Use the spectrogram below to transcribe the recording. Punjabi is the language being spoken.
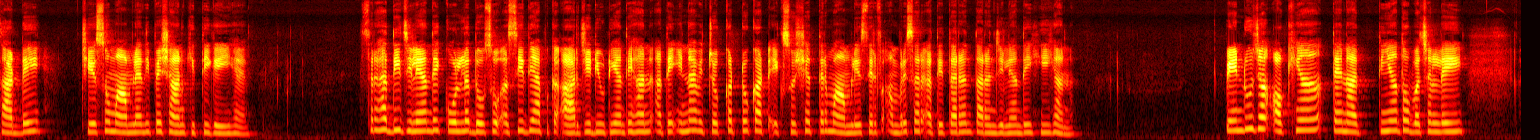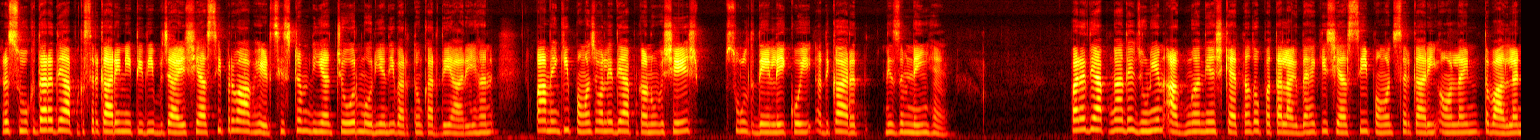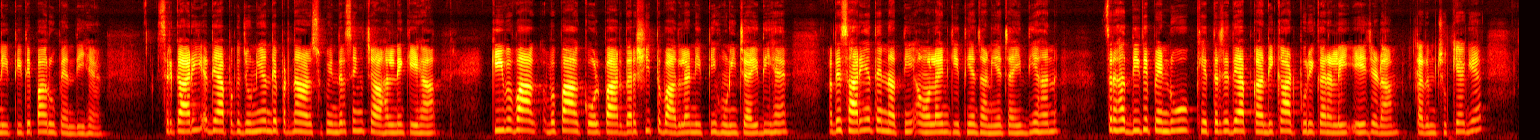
650 ਮਾਮਲਿਆਂ ਦੀ ਪਛਾਣ ਕੀਤੀ ਗਈ ਹੈ। ਸਰਹੱਦੀ ਜ਼ਿਲ੍ਹਿਆਂ ਦੇ ਕੁੱਲ 280 ਅਧਿਆਪਕ ਆਰਜੀ ਡਿਊਟੀਆਂ ਤੇ ਹਨ ਅਤੇ ਇਨ੍ਹਾਂ ਵਿੱਚੋਂ ਘੱਟੋ-ਘੱਟ 176 ਮਾਮਲੇ ਸਿਰਫ ਅੰਮ੍ਰਿਤਸਰ ਅਤੇ ਤਰਨਤਾਰਨ ਜ਼ਿਲ੍ਹਿਆਂ ਦੇ ਹੀ ਹਨ। ਪੇਂਡੂ ਜਾਂ ਔਖੀਆਂ ਤੈਨਾਤੀਆਂ ਤੋਂ ਬਚਣ ਲਈ ਰਸੂਖਦਾਰ ਅਧਿਆਪਕ ਸਰਕਾਰੀ ਨੀਤੀ ਦੀ ਬਜਾਏ ਸਿਆਸੀ ਪ੍ਰਭਾਵ ਹੇਠ ਸਿਸਟਮ ਦੀਆਂ ਚੋਰ ਮੋਰੀਆਂ ਦੀ ਵਰਤੋਂ ਕਰਦੇ ਆ ਰਹੇ ਹਨ। ਭਾਵੇਂ ਕਿ ਪਹੁੰਚ ਵਾਲੇ ਅਧਿਆਪਕਾਂ ਨੂੰ ਵਿਸ਼ੇਸ਼ ਸਹੂਲਤ ਦੇਣ ਲਈ ਕੋਈ ਅਧਿਕਾਰਤ ਨਿਯਮ ਨਹੀਂ ਹੈ। ਪਰ ਅਧਿਆਪਕਾਂ ਦੇ ਯੂਨੀਅਨ ਆਗੂਆਂ ਦੀਆਂ ਸ਼ਿਕਾਇਤਾਂ ਤੋਂ ਪਤਾ ਲੱਗਦਾ ਹੈ ਕਿ ਸਿਆਸੀ ਪਹੁੰਚ ਸਰਕਾਰੀ ਆਨਲਾਈਨ ਤਬਾਦਲਾ ਨੀਤੀ ਤੇ ਭਾਰੂ ਪੈਂਦੀ ਹੈ। ਸਰਕਾਰੀ ਅਧਿਆਪਕ ਯੂਨੀਅਨ ਦੇ ਪ੍ਰਧਾਨ ਸੁਖਵਿੰਦਰ ਸਿੰਘ ਚਾਹਲ ਨੇ ਕਿਹਾ ਕਿ ਵਿਭਾਗ ਵਿਭਾਗ ਕੋਲ ਪਾਰਦਰਸ਼ੀ ਤਬਾਦਲਾ ਨੀਤੀ ਹੋਣੀ ਚਾਹੀਦੀ ਹੈ ਅਤੇ ਸਾਰੀਆਂ ਤੈਨਾਤੀ ਆਨਲਾਈਨ ਕੀਤੀਆਂ ਜਾਣੀਆਂ ਚਾਹੀਦੀਆਂ ਹਨ। ਸਰਹੱਦੀ ਤੇ ਪਿੰਡੂ ਖੇਤਰ 'ਚ ਅਧਿਆਪਕਾਂ ਦੀ ਘਾਟ ਪੂਰੀ ਕਰਨ ਲਈ ਇਹ ਜਿਹੜਾ ਕਦਮ ਚੁੱਕਿਆ ਗਿਆ।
